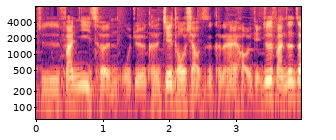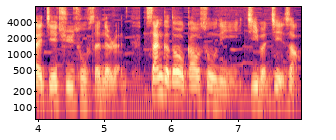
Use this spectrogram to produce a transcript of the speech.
就是翻译成我觉得可能街头小子可能还好一点，就是反正在街区出生的人，三个都有告诉你基本介绍，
